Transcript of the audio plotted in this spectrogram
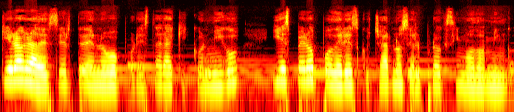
Quiero agradecerte de nuevo por estar aquí conmigo y espero poder escucharnos el próximo domingo.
